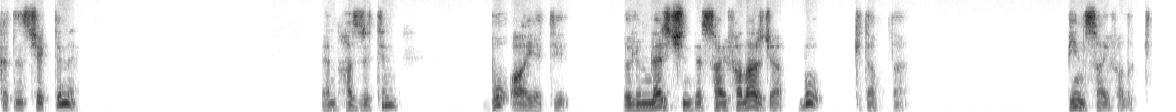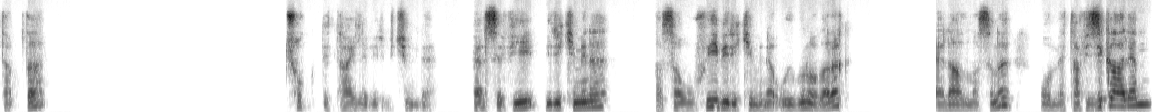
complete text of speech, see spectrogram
Dikkatinizi çekti mi? Ben Hazretin bu ayeti bölümler içinde sayfalarca bu kitapta, bin sayfalık kitapta çok detaylı bir biçimde felsefi birikimine, tasavvufi birikimine uygun olarak ele almasını o metafizik alem,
